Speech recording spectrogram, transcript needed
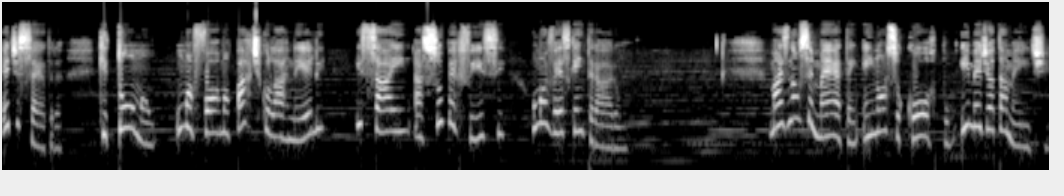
etc., que tomam uma forma particular nele e saem à superfície uma vez que entraram. Mas não se metem em nosso corpo imediatamente.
